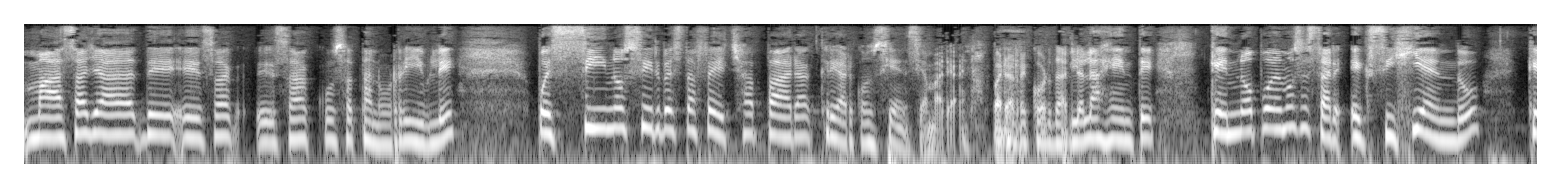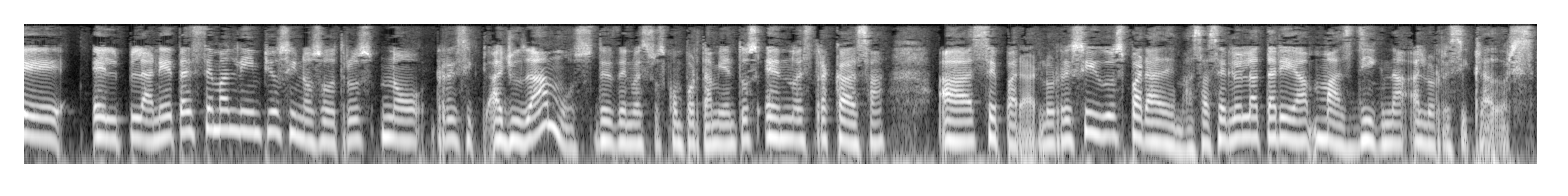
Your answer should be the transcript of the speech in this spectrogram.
más allá de esa, esa cosa tan horrible, pues sí nos sirve esta fecha para crear conciencia, Mariana, para recordarle a la gente que no podemos estar exigiendo que el planeta esté más limpio si nosotros no ayudamos desde nuestros comportamientos en nuestra casa a separar los residuos para además hacerle la tarea más digna a los recicladores.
